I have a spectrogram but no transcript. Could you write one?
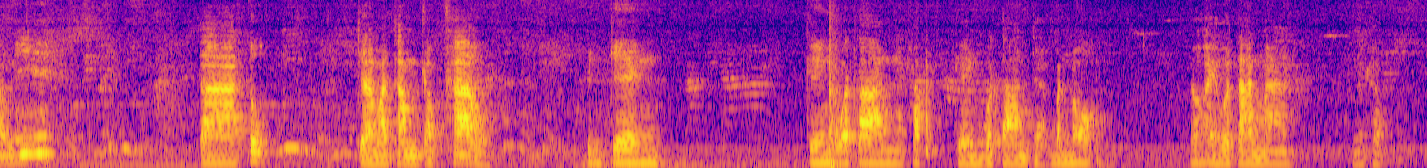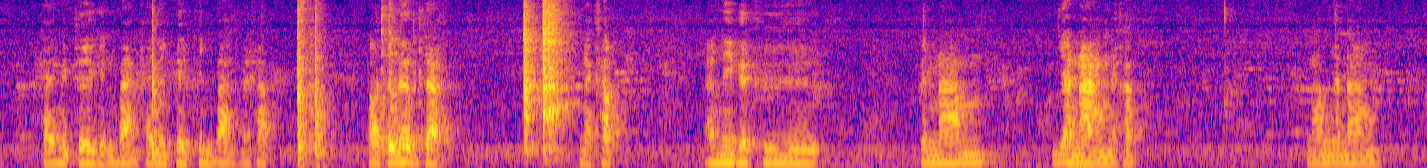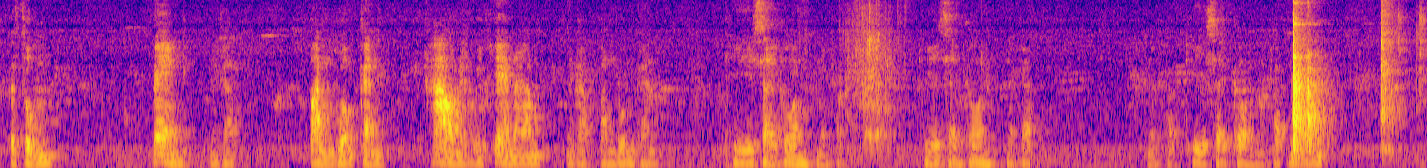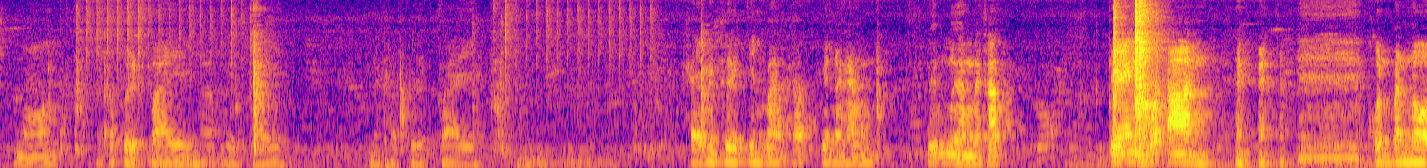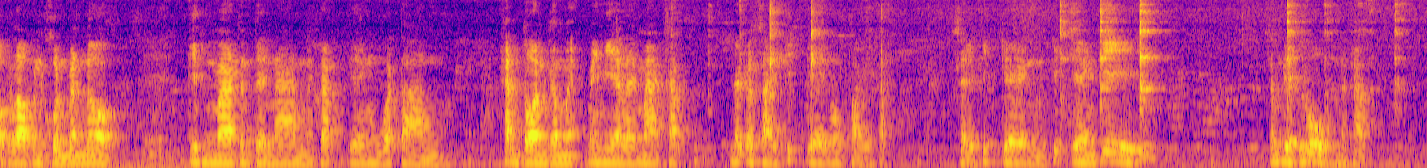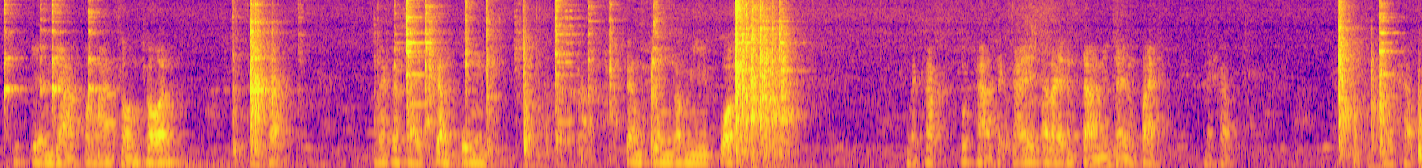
วันนี้ ตาตุจะมาทำกับข้าว เป็นแกง แกงหัวตาลนะครับ แกงหัวตาลจากบ้านนอกแล้วให้หัวตาลมานะครับ ใครไม่เคยเห็นบ้างใครไม่เคยกินบ้างนะครับ เราจะเริ่มจากนะครับ อันนี้ก็คือเป็นน้ำยานางนะครับ น้ำยานางผสม แป้งนะครับปั่นรวมกันข้าวเนี่ยไว้แช่น้ำนะครับ ปั่นรวมกันเทใส่ก่อนนะครับเทใส่ก่อนนะครับนะครับเทใส่ก่อนนะครับน้ำน้ำแล้วก็เปิดไฟนะครับเปิดไฟนะครับเปิดไฟ ใครไม่เคยกินบ้างครับ เป็นอาหารพื้นเมืองนะครับ แกงหัวตาล คนบ้านนอกเราเป็นคนบ้านนอก กินมาตั้งแต่นานนะครับแกงหัวตาลขั้นตอนก็ไม่ไม่มีอะไรมากครับ แล้วก็ใส่พริกแกงลงไปครับ ใส่พริกแกงพริกแกงที่สำเร็จรูปนะครับพริกแกงหยาบประมาณสองช้อนนะครับ แล้วก็ใส่เครื่องปรุงเครื่องปรุงก็มีพวกนะครับพวกข่าตะไคร้อะไรต่างๆนี่ใส่ลงไปนะครับนะครับ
